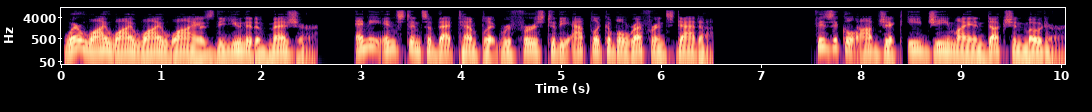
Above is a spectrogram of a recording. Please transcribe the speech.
where y y y y is the unit of measure. Any instance of that template refers to the applicable reference data. Physical object e.g. my induction motor.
